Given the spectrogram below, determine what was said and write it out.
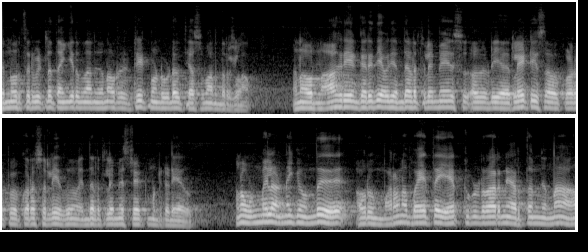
இன்னொருத்தர் வீட்டில் தங்கியிருந்தாங்கன்னா சொன்னால் அவருடைய ட்ரீட்மெண்ட் கூட வித்தியாசமாக இருந்திருக்கலாம். ஆனால் அவர் நாகரிகம் கருதி அவர் எந்த இடத்துலையுமே அவருடைய ரிலேட்டிவ்ஸை குறை குறை சொல்லி எதுவும் எந்த இடத்துலையுமே ஸ்டேட்மெண்ட் கிடையாது. ஆனால் உண்மையில் அன்னைக்கு வந்து அவர் மரண பயத்தை ஏற்றுக்கொள்கிறாருன்னு அர்த்தம்னு சொன்னால்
